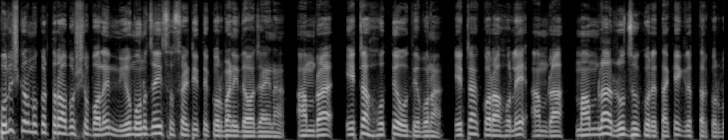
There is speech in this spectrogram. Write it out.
পুলিশ কর্মকর্তারা অবশ্য বলেন, নিয়ম অনুযায়ী সোসাইটিতে কোরবানি দেওয়া যায় না। আমরা এটা হতেও দেব না। এটা করা হলে আমরা মামলা রুজু করে তাকে গ্রেপ্তার করব।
